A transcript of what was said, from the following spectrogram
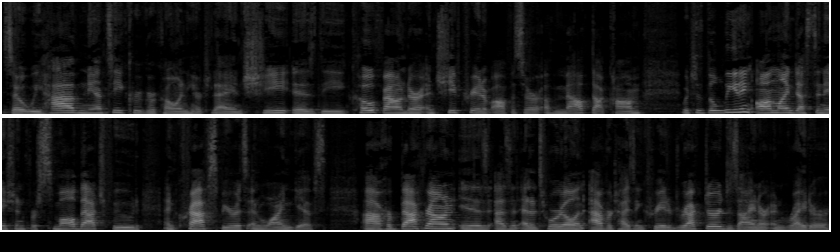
So we have Nancy Kruger Cohen here today, and she is the co founder and chief creative officer of Mouth.com, which is the leading online destination for small batch food and craft spirits and wine gifts. Uh, her background is as an editorial and advertising creative director, designer, and writer.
